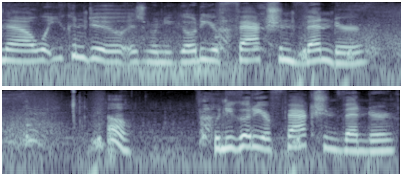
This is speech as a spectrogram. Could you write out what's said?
Now, what you can do is when you go to your faction vendor. Oh, when you go to your faction vendor,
